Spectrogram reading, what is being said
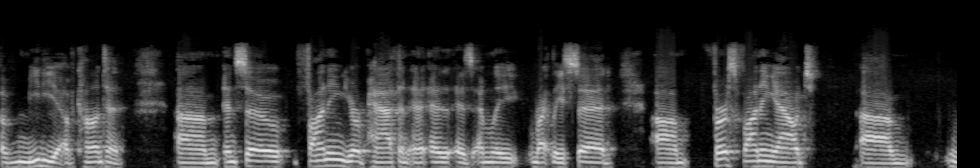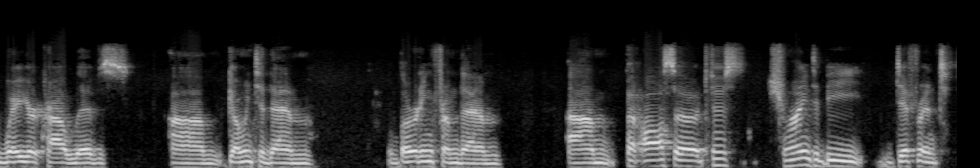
of media, of content. Um, and so finding your path, and as, as Emily rightly said, um, first finding out um, where your crowd lives, going to them, learning from them, um, but also just trying to be different,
